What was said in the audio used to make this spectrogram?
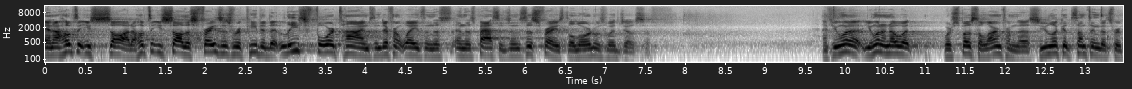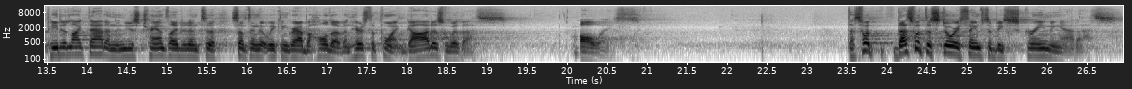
and I hope that you saw it. I hope that you saw this phrase is repeated at least four times in different ways in this, in this passage. And it's this phrase the Lord was with Joseph. If you want to you wanna know what we're supposed to learn from this, you look at something that's repeated like that, and then you just translate it into something that we can grab a hold of. And here's the point God is with us always. That's what, that's what the story seems to be screaming at us.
